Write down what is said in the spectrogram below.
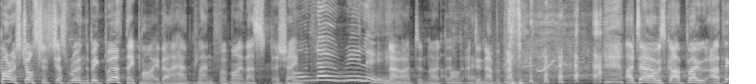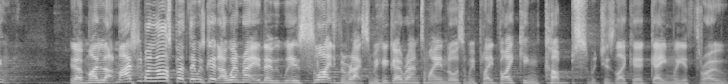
Boris Johnson's just ruined the big birthday party that I had planned for my. That's a shame. oh, no, really? No, I didn't. I didn't, I oh, didn't have a birthday. I you, I was got a boat. I think, you know, my, my actually my last birthday was good. I went round. You know, it was slightly been relaxed, and we could go round to my in-laws, and we played Viking Cubs, which is like a game where you throw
